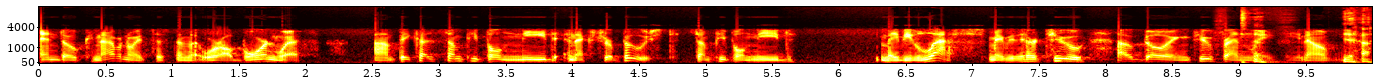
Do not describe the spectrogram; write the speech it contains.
endocannabinoid system that we're all born with, um, because some people need an extra boost. Some people need maybe less. Maybe they're too outgoing, too friendly, you know. yeah.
